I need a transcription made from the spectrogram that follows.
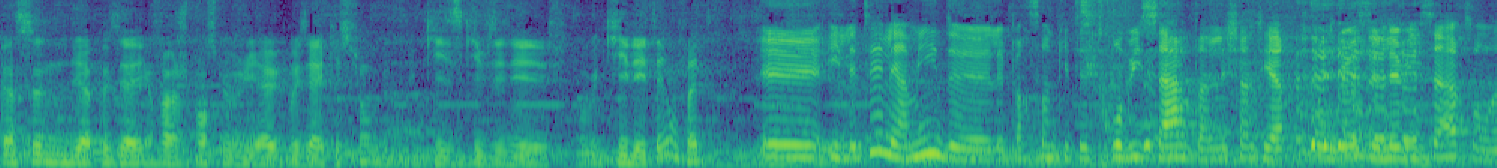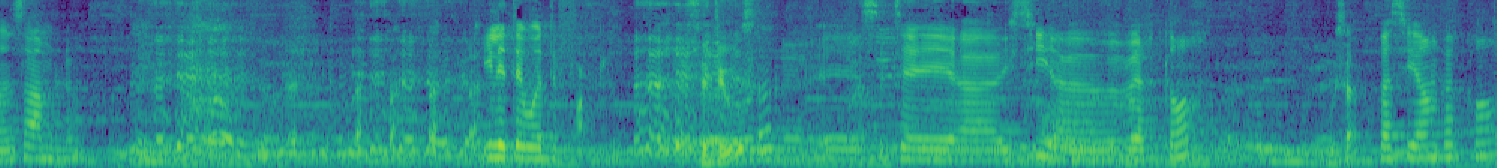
personne ne lui a posé, la- enfin, je pense que vous lui avez posé la question, qui, ce qui faisait, qui il était en fait? Et il était l'ami de les personnes qui étaient trop bizarres dans les chantiers. Donc les bizarres sont ensemble. Il était what the fuck. C'était où ça? Et C'était euh, ici à Vercors, Où ça? Patient Vercors,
